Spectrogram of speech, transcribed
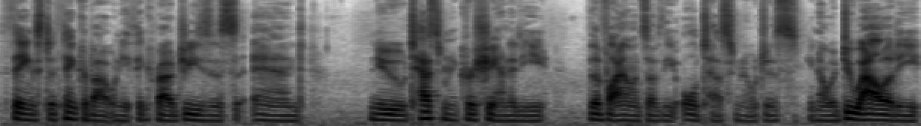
things to think about when you think about Jesus and New Testament Christianity, the violence of the Old Testament, which is, you know, a duality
